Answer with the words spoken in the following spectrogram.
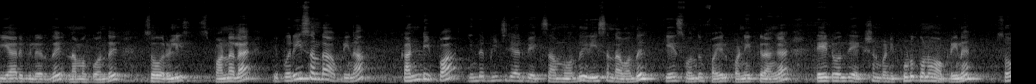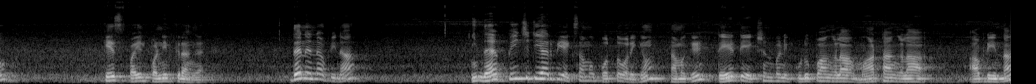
டிஆர்பியிலேருந்து நமக்கு வந்து ஸோ ரிலீஸ் பண்ணலை. இப்போ ரீசெண்டாக அப்படின்னா கண்டிப்பாக இந்த பிஜிடிஆர்பி எக்ஸாம் வந்து ரீசெண்டாக வந்து கேஸ் வந்து ஃபைல் பண்ணியிருக்கிறாங்க டேட் வந்து எக்ஸ்டெண்ட் பண்ணி கொடுக்கணும் அப்படின்னு ஸோ கேஸ் ஃபைல் பண்ணியிருக்கிறாங்க தென் என்ன அப்படின்னா இந்த பிஜிடிஆர்பி எக்ஸாமை பொறுத்த வரைக்கும் நமக்கு டேட்டு எக்ஸ்டெண்ட் பண்ணி கொடுப்பாங்களா மாட்டாங்களா அப்படின்னா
